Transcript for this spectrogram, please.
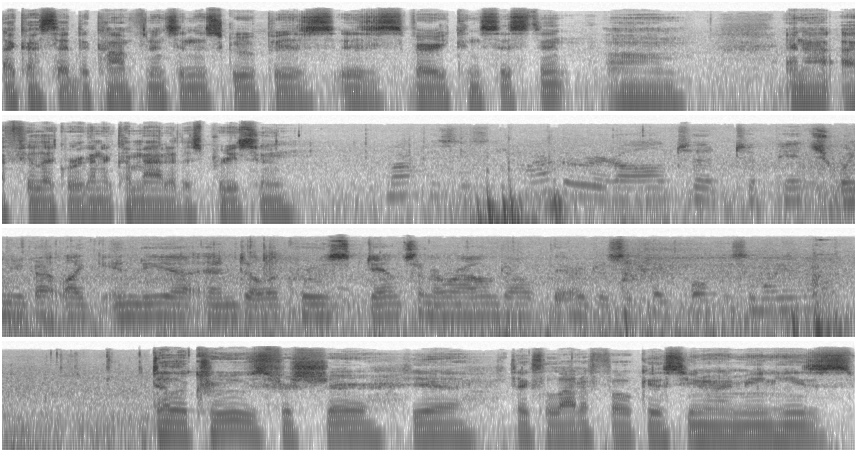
like I said, the confidence in this group is is very consistent, um, and I, I feel like we're gonna come out of this pretty soon. Marcus, is it harder at all to, to pitch when you got like India and De La Cruz dancing around out there? Does it take focus away at all? De La Cruz for sure. Yeah, takes a lot of focus. You know what I mean? He's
